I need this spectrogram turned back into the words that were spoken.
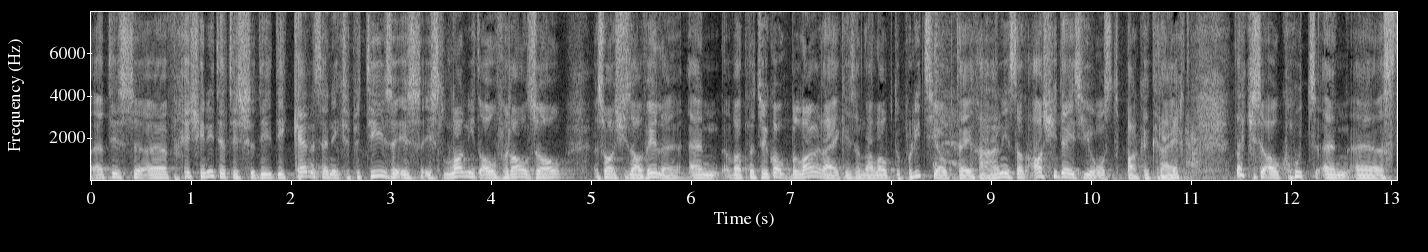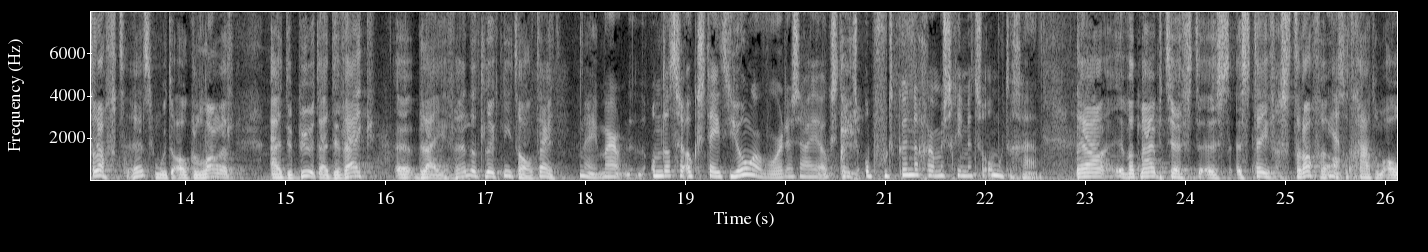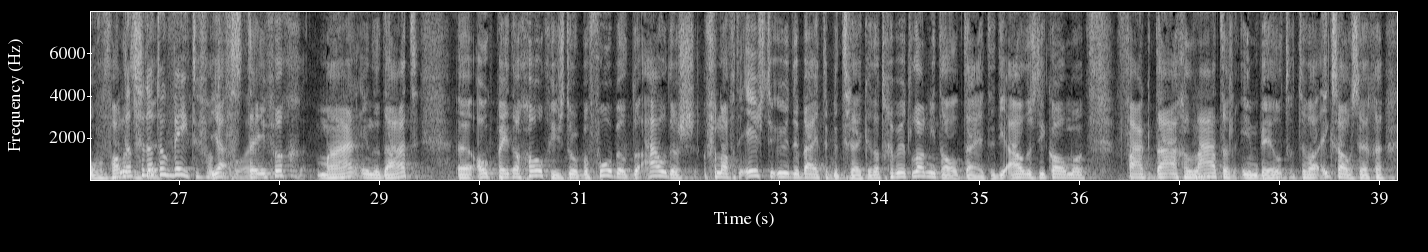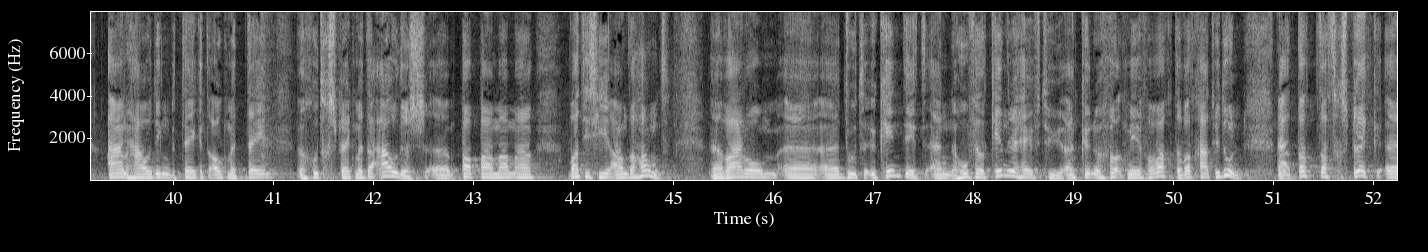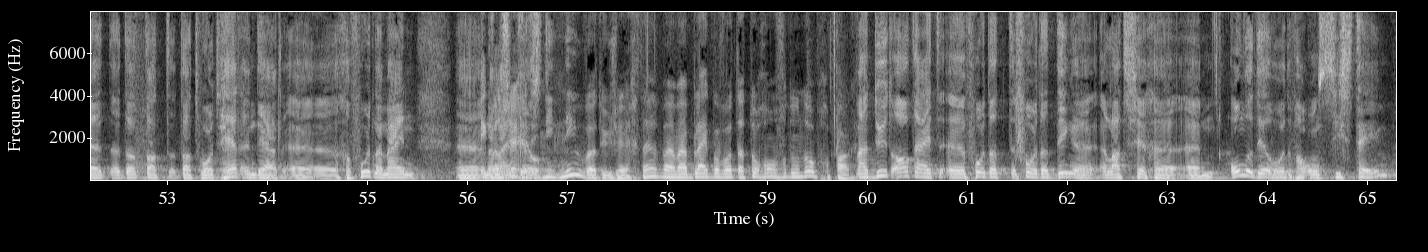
Het is, vergis je niet, het is, die, die kennis en expertise is, is lang niet overal zo zoals je zou willen. En wat natuurlijk ook belangrijk is, en daar loopt de politie ook tegenaan... is dat als je deze jongens te pakken krijgt... dat je ze ook goed en uh, straft. Hè. Ze moeten ook langer uit de buurt, uit de wijk uh, blijven. En dat lukt niet altijd. Nee, maar omdat ze ook steeds jonger worden... zou je ook steeds opvoedkundiger misschien met ze om moeten gaan. Nou ja, wat mij betreft uh, stevig straffen ja. als het gaat om overvallen. Dat ze dat ook weten van ja, tevoren. Ja, stevig, maar inderdaad ook pedagogisch. Door bijvoorbeeld de ouders vanaf het eerste uur erbij te betrekken. Dat gebeurt lang niet altijd. Die ouders die komen vaak dagen later in beeld. Terwijl ik zou zeggen, aanhouding betekent ook meteen een goed gesprek met de ouders. Uh, papa, mama, wat is hier aan de hand? Uh, waarom doet uw kind dit? En hoeveel kinderen heeft u? En kunnen we wat meer verwachten? Wat gaat u doen? Nou, dat, dat gesprek dat, dat, dat wordt her en der gevoerd naar mijn Ik wil zeggen, het is niet nieuw wat u zegt. Hè? Maar, maar, blijkbaar wordt dat toch onvoldoende opgepakt. Maar het duurt altijd voordat, voordat dingen, laten we zeggen... Um, onderdeel worden van ons systeem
